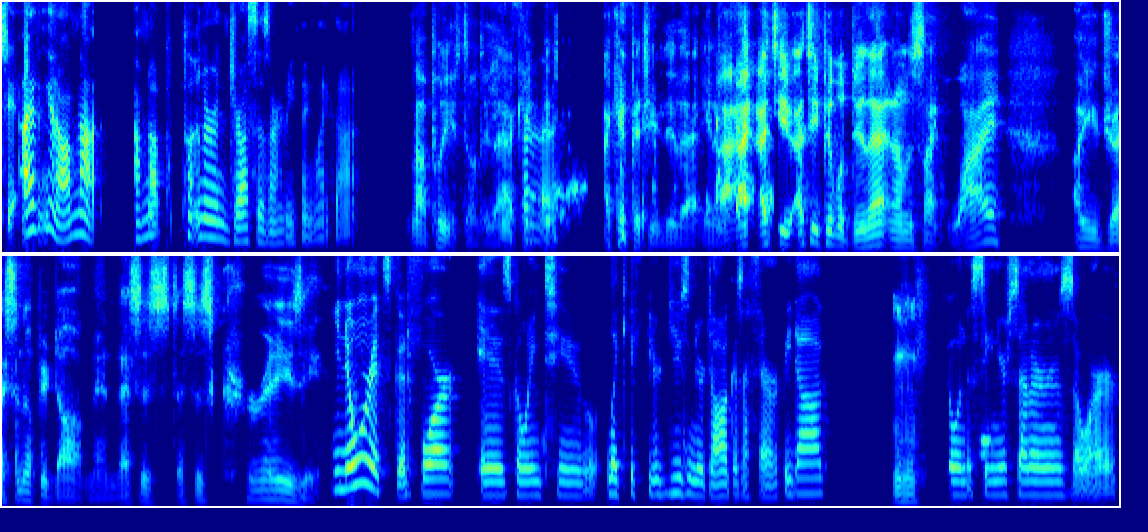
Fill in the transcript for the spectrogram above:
she, I, you know, I'm not. I'm not putting her in dresses or anything like that. no, please don't do that. I can't. uh, I can't picture you do that. You know, I, I, see. I see people do that, and I'm just like, why are you dressing up your dog, man? That's just that's just crazy. You know where it's good for is going to like if you're using your dog as a therapy dog, Mhm. going to senior centers or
